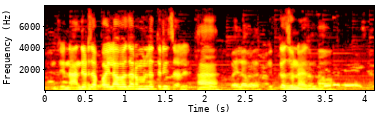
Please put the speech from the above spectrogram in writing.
म्हणजे नांदेडचा पहिला बाजार म्हणलं तरी चालेल. हा पहिला बर इतका जुना आहे तुमचा.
